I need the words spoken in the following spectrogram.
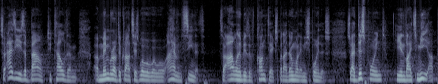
So as he is about to tell them, a member of the crowd says, Whoa, whoa, whoa, whoa, I haven't seen it. So I want a bit of context, but I don't want any spoilers. So at this point, he invites me up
